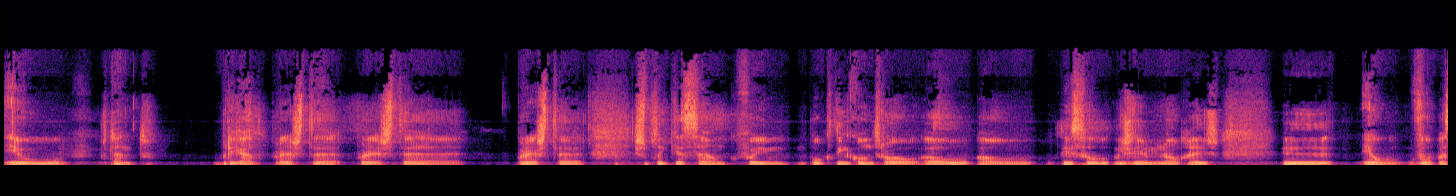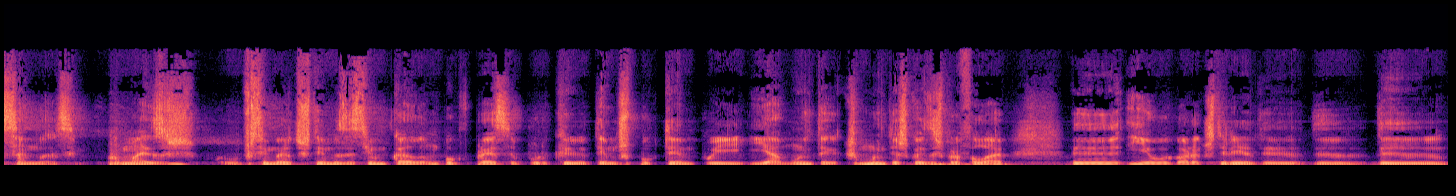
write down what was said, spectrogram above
eu, portanto, obrigado por esta, por esta, por esta explicação, que foi um pouco de encontro ao, ao, ao que disse o engenheiro Manuel Reis. Eh, eu vou passando assim, por mais por cima dos temas assim um, bocado, um pouco depressa, porque temos pouco tempo e, e há muita, muitas coisas para falar. Uh, e eu agora gostaria de, de, de,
